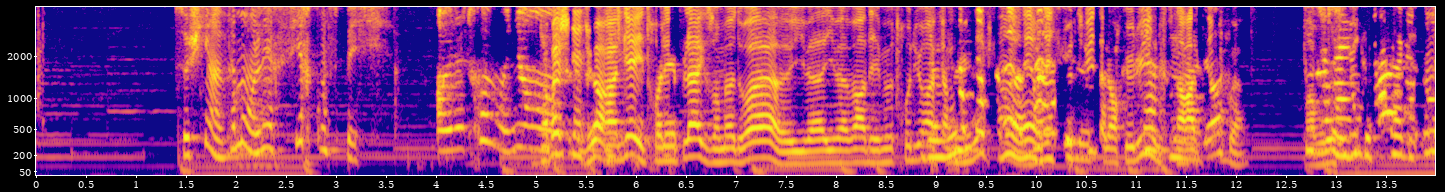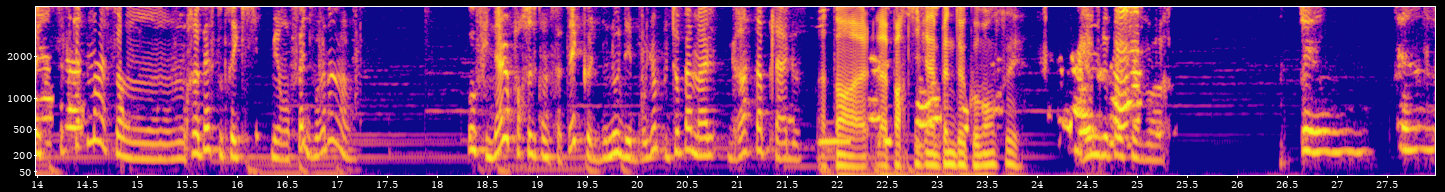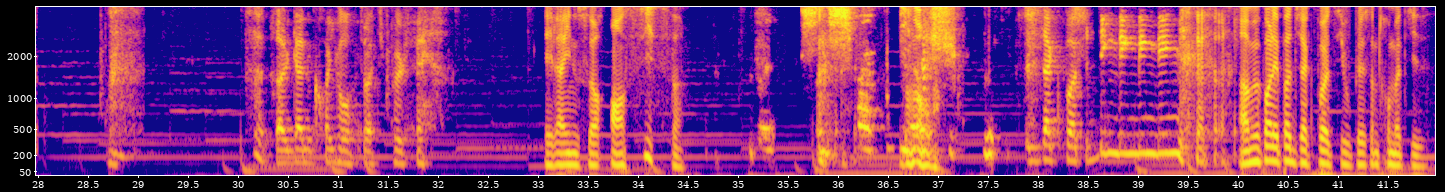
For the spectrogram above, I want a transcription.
Ce chien a vraiment l'air circonspect. Oh, il est trop mignon. N'empêche que tu vois, Ralga il trollait Plax en mode ouais, euh, il, va, il va avoir des meutes trop durs à terminer. Putain, Ouais, ouais, ouais. reste tout de suite, alors que lui, il en a raté un quoi. Tout de suite, on dit que Plags- Non, mais c'est le karma, ça. On, rabaisse notre équipe, mais en fait, voilà. Au final, force est de constater que nous nous débrouillons plutôt pas mal, grâce à Plags. Attends, euh, la partie vient à peine de commencer. Je ne veux pas le savoir. Ding, ding. Ralga, nous croyons en toi, tu peux le faire. Et là, il nous sort en 6. Non. C'est le jackpot. Ding, ding, ding, ding. Ah, me parlez pas de jackpot, s'il vous plaît, ça me traumatise.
